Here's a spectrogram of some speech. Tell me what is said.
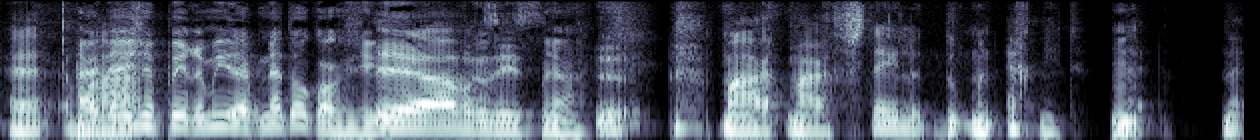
Hey, maar- deze piramide heb ik net ook al gezien. ja, precies. Ja. Maar, maar stelen doet men echt niet. Hm. Nee.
